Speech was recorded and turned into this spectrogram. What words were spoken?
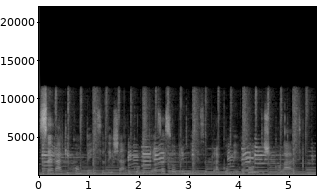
Será que compensa deixar de comer essa sobremesa para comer um bolo de chocolate?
